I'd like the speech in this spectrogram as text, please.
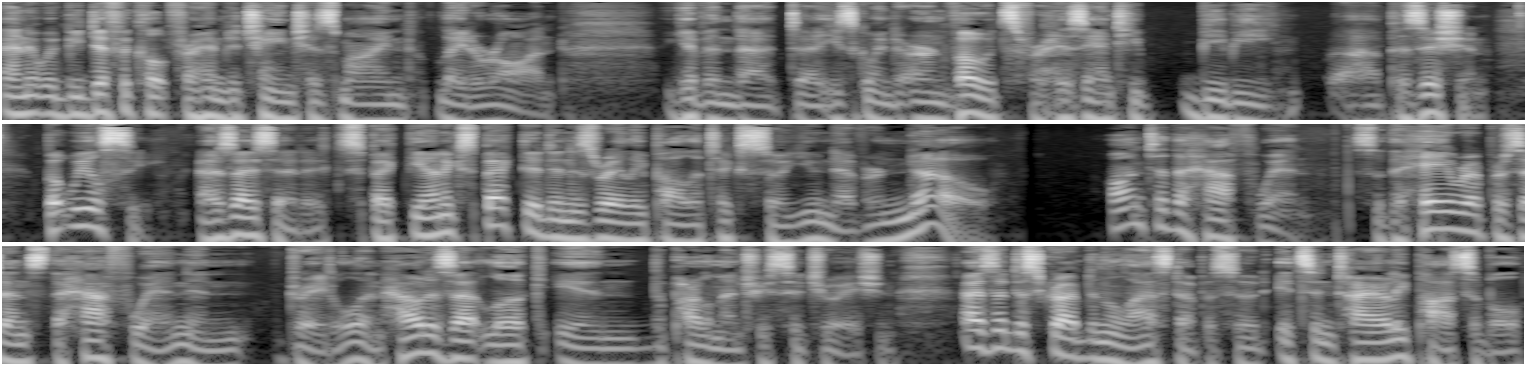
and it would be difficult for him to change his mind later on, given that uh, he's going to earn votes for his anti Bibi uh, position. But we'll see. As I said, expect the unexpected in Israeli politics, so you never know. On to the half win. So the hay represents the half win in dreidel, and how does that look in the parliamentary situation? As I described in the last episode, it's entirely possible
